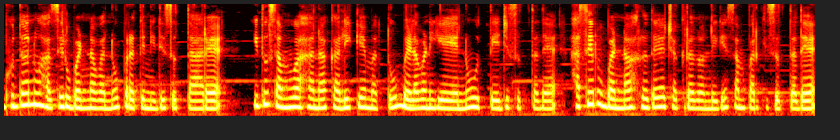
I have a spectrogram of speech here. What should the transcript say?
ಬುಧನು ಹಸಿರು ಬಣ್ಣವನ್ನು ಪ್ರತಿನಿಧಿಸುತ್ತಾರೆ. ಇದು ಸಂವಹನ, ಕಲಿಕೆ ಮತ್ತು ಬೆಳವಣಿಗೆಯನ್ನು ಉತ್ತೇಜಿಸುತ್ತದೆ. ಹಸಿರು ಬಣ್ಣ ಹೃದಯ ಚಕ್ರದೊಂದಿಗೆ ಸಂಪರ್ಕಿಸುತ್ತದೆ.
